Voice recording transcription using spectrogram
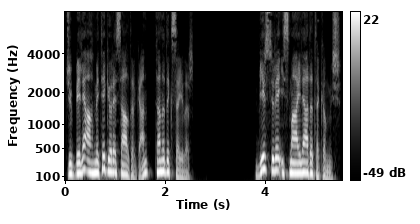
Cübbeli Ahmet'e göre saldırgan, tanıdık sayılır. Bir süre İsmail Ağa'da takılmış.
